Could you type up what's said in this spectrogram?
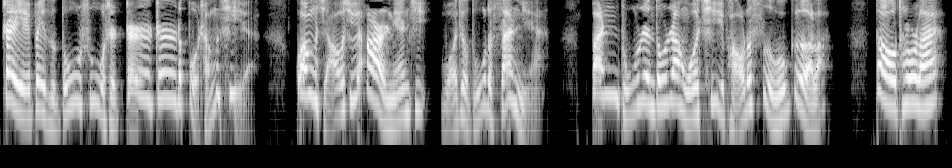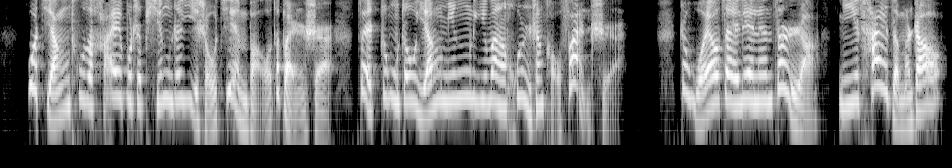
这辈子读书是真真的不成器，光小学二年级我就读了三年，班主任都让我气跑了四五个了。到头来，我蒋秃子还不是凭着一手鉴宝的本事，在中州扬名立万，混上口饭吃。这我要再练练字儿啊，你猜怎么着？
